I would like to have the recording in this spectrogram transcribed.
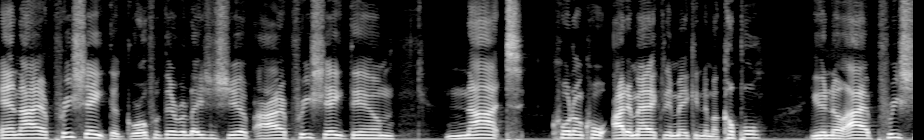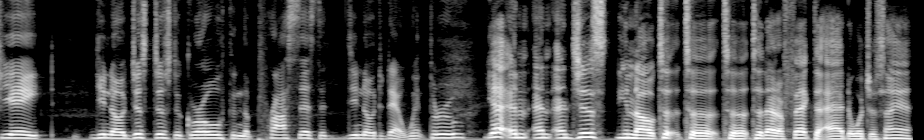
And I appreciate the growth of their relationship. I appreciate them not quote unquote automatically making them a couple you know, I appreciate you know just just the growth and the process that you know that that went through. Yeah, and and and just you know to to to to that effect to add to what you're saying,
